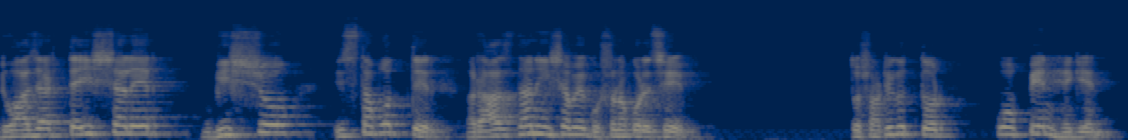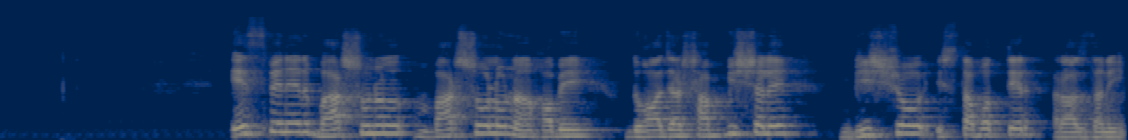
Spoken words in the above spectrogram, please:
দু হাজার তেইশ সালের বিশ্ব স্থাপত্যের রাজধানী হিসাবে ঘোষণা করেছে? তো সঠিক উত্তর কোপেন হেগেন স্পেনের বার্সোনাল বার্সোলোনা হবে দু হাজার ছাব্বিশ সালে বিশ্ব স্থাপত্যের রাজধানী।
